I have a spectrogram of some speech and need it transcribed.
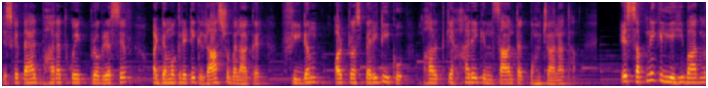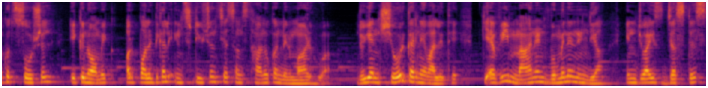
जिसके तहत भारत को एक प्रोग्रेसिव और डेमोक्रेटिक राष्ट्र बनाकर फ्रीडम और प्रोस्पेरिटी को भारत के हर एक इंसान तक पहुंचाना था। इस सपने के लिए ही बाद में कुछ सोशल, इकोनॉमिक और पॉलिटिकल इंस्टीट्यूशन या संस्थानों का निर्माण हुआ, जो ये इंश्योर करने वाले थे कि every man and women in India enjoys justice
